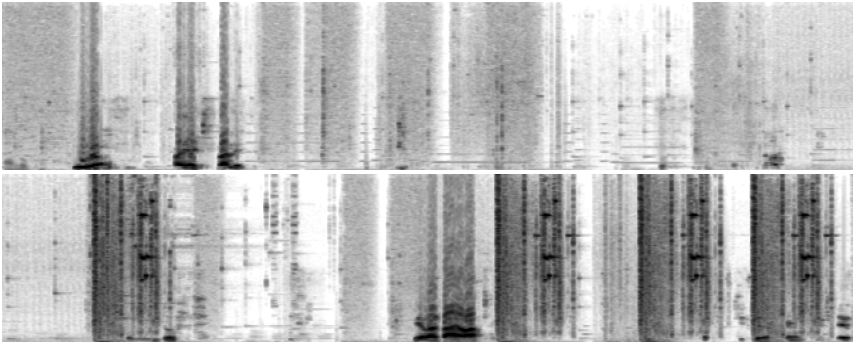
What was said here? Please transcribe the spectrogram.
ถ่ายรูปไปเพื่อไปอยากกินปลาเล็ก ดูเดี๋ยวมาตายว่ะจุดเกิดแม่งจุดเดิม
